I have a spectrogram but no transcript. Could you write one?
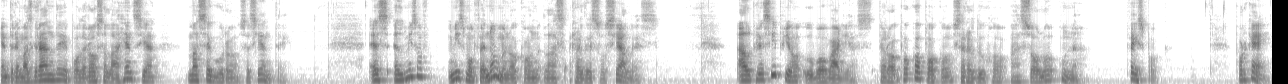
Entre más grande y poderosa la agencia, más seguro se siente. Es el mismo, fenómeno con las redes sociales. Al principio hubo varias, pero poco a poco se redujo a solo una, Facebook. ¿Por qué?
